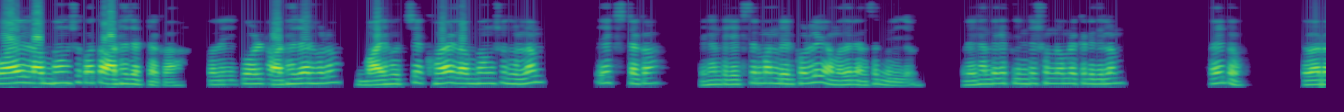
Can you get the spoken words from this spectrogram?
কয়ের লভ্যাংশ কত? আট হাজার টাকা। তাহলে ইকুয়াল টু আট হাজার হলো বাই হচ্ছে ক্ষয়ের লভ্যাংশ ধরলাম এক্স টাকা। এখান থেকে এক্সের মান বের করলেই আমাদের অ্যান্সার বেরিয়ে যাবে। তাহলে এখান থেকে তিনটে শূন্য আমরা কেটে দিলাম। তাই তো? এবার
